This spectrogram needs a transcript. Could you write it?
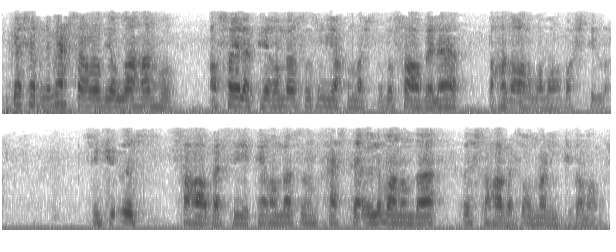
Uqaş ibn Məhsan radiyallahu anhu asa ilə Peyğəmbər s.ə.v yaxınlaşdıqda sahabələr daha da ağlamağa başlayırlar. Çünki öz sahabəsi, Peyğəmbər s.ə.v xəstə ölüm anında öz sahabəsi ondan intiqam alır.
